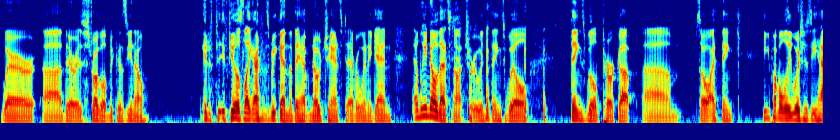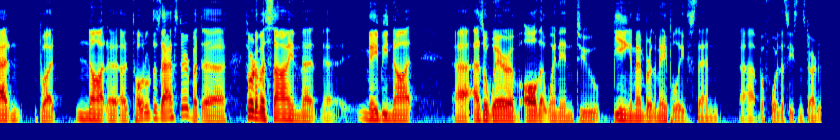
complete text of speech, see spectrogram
where uh, there is struggle because you know it, it feels like after this weekend that they have no chance to ever win again, and we know that's not true, and things will things will perk up. Um, so I think he probably wishes he hadn't, but not a, a total disaster, but uh, sort of a sign that uh, maybe not uh, as aware of all that went into being a member of the Maple Leafs than uh, before the season started.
